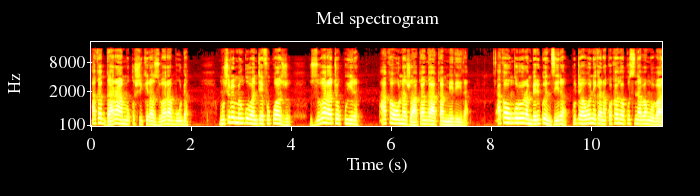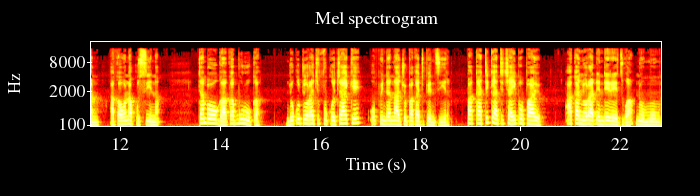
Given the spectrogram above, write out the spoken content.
Akagaramo kusvikira zuva rabuda. Mushure menguva ndefu kwazvo zuva ratokwira. Akaona zvaakanga akamirira akaongorora mberi kwenzira kuti aone kana kwakanga kusina vamwe vanhu akaona kusina. Tamba oga akaburuka ndokutora chipfuko chake opinda nacho pakati penzira. Pakati kati chaipo payo akanyora denderedzwa nomumwe.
